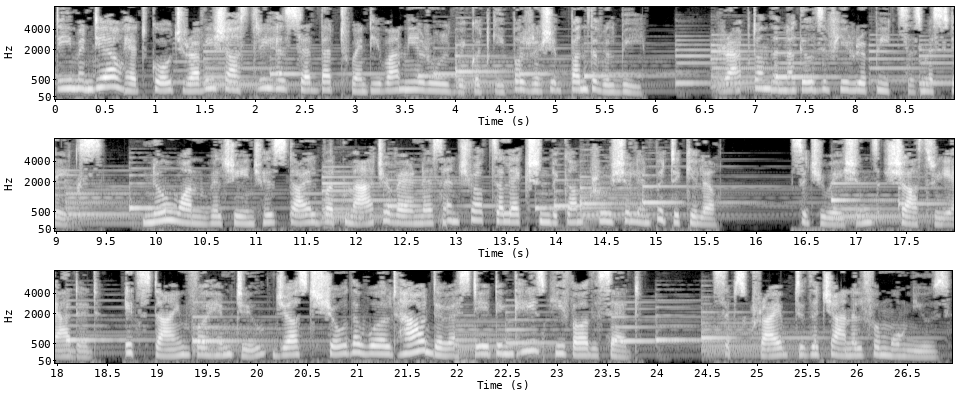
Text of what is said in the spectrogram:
Team India head coach Ravi Shastri has said that 21-year-old wicketkeeper Rishabh Pant will be rapped on the knuckles if he repeats his mistakes. No one will change his style but match awareness and shot selection become crucial in particular situations, Shastri added. It's time for him to just show the world how devastating he is, he further said. Subscribe to the channel for more news.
